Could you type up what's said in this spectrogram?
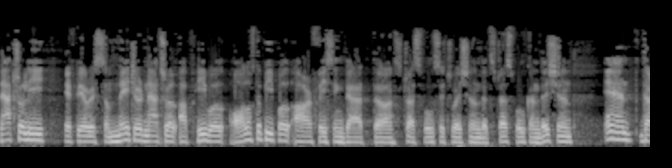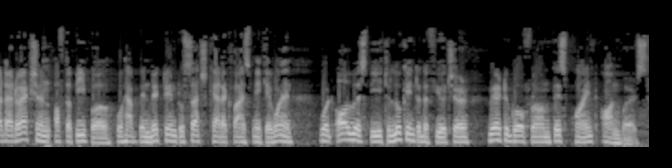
Naturally, if there is some major natural upheaval, all of the people are facing that uh, stressful situation, that stressful condition, and the direction of the people who have been victim to such cataclysmic event would always be to look into the future, where to go from this point onwards.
